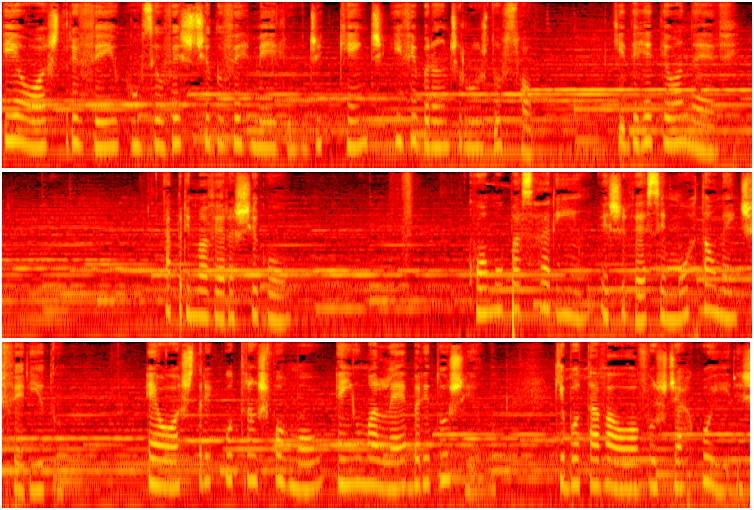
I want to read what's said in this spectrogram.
e Eostre veio com seu vestido vermelho de quente e vibrante luz do sol, que derreteu a neve. A primavera chegou. Como o passarinho estivesse mortalmente ferido, Eostre o transformou em uma lebre do gelo, que botava ovos de arco-íris.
